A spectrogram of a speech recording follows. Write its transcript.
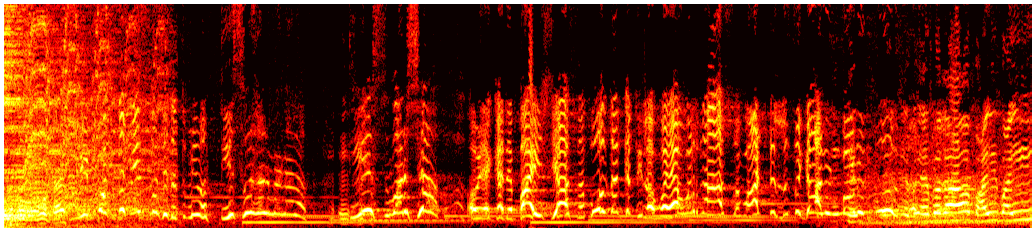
मी फक्त वीस वर्ष तुम्ही तीस वर्ष म्हणाला तीस वर्ष? अहो एखाद्या बाईशी असं बोलतात का तिला वयावर ना असं वाटेल असं घालून मारून बोल. हे बघा बाई बाई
